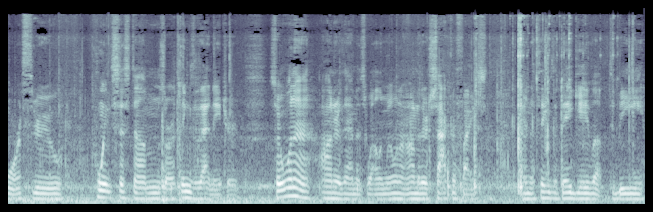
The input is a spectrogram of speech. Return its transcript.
or through point systems or things of that nature. So we want to honor them as well and we want to honor their sacrifice and the things that they gave up to be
